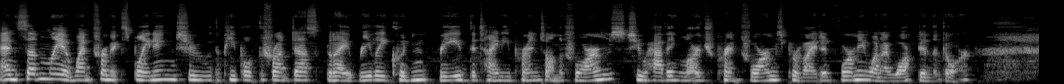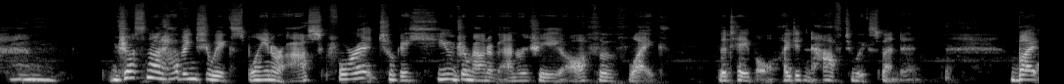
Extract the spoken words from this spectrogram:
and suddenly it went from explaining to the people at the front desk that I really couldn't read the tiny print on the forms to having large print forms provided for me when I walked in the door. Mm. Just not having to explain or ask for it took a huge amount of energy off of like the table. I didn't have to expend it. But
